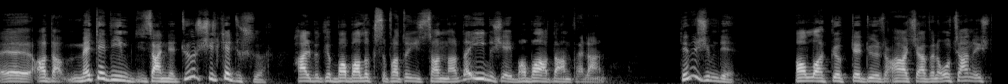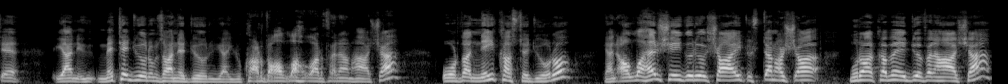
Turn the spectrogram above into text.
e, adam met edeyim zannediyor, şirke düşüyor. Halbuki babalık sıfatı insanlarda iyi bir şey. Baba adam falan. Değil mi şimdi? Allah gökte diyor haşa falan. O sen işte yani met ediyorum zannediyor ya. Yukarıda Allah var falan haşa. Orada neyi kastediyor o? Yani Allah her şeyi görüyor, şahit, üstten aşağı murakabe ediyor falan haşa.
